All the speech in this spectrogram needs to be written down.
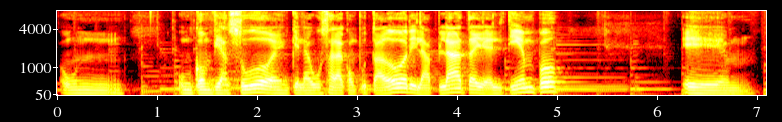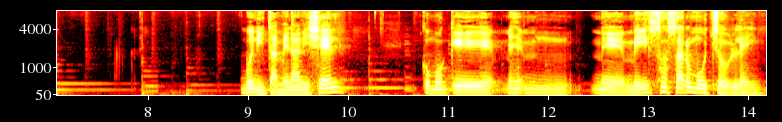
un, confianzudo en que le abusa la computadora y la plata y el tiempo. Eh, bueno, y también a Michelle, como que me, me hizo asar mucho Blaine.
